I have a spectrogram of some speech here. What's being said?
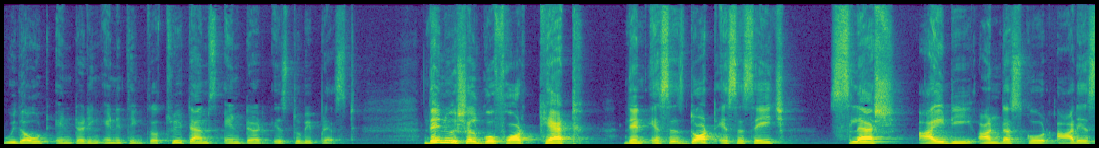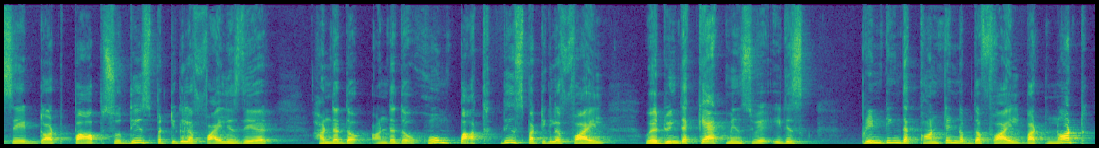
without entering anything. So three times enter is to be pressed. Then we shall go for cat, then ss dot ssh slash id underscore rsa dot pub. So this particular file is there under the under the home path this particular file we are doing the cat means where it is printing the content of the file but not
